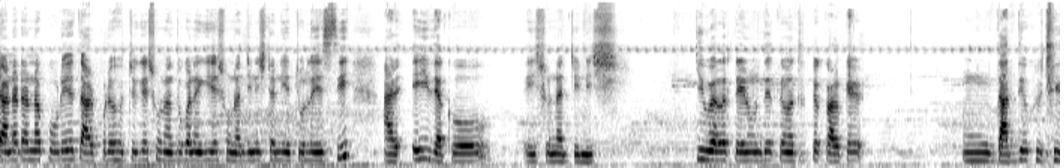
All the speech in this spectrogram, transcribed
রান্না টান্না করে তারপরে হচ্ছে গিয়ে সোনার দোকানে গিয়ে সোনার জিনিসটা নিয়ে চলে এসেছি। আর এই দেখো, এই সোনার জিনিস। কী বলতো এর মধ্যে তোমাদের তো কালকে দাঁত দিয়ে খুঁজি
